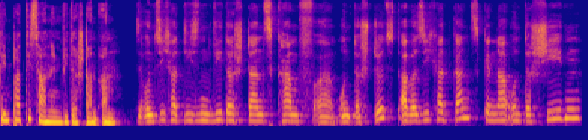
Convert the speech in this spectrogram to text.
dem Partisanenwiderstand an. Und sie hat diesen Widerstandskampf äh, unterstützt, aber sie hat ganz genau unterschieden,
